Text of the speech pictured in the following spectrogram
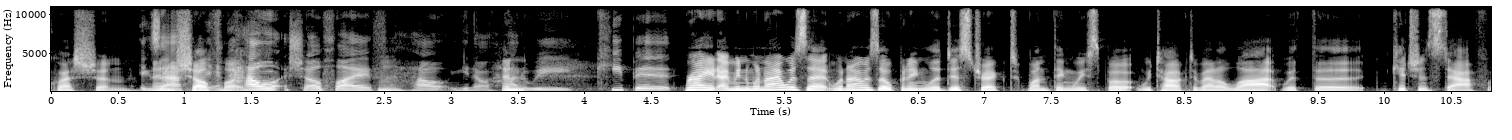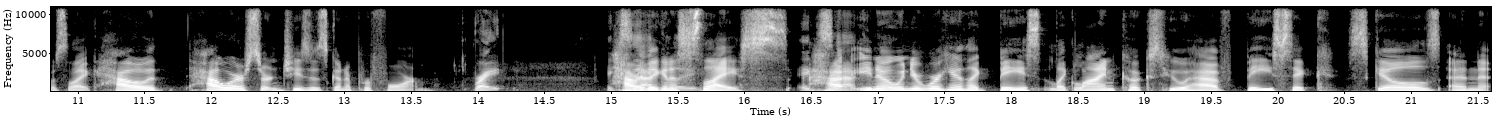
question exactly. and shelf life. Hmm. how shelf life, how you know, how And- do we keep it? Right. I mean, when I was at when I was opening the district, one thing we spoke we talked about a lot with the kitchen staff was like how how are certain cheeses going to perform? Right. How are they going to Exactly. slice? How, you know, when you're working with like base like line cooks who have basic skills and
